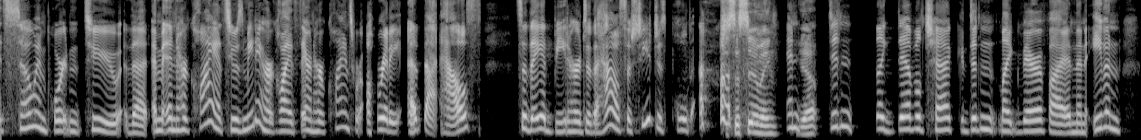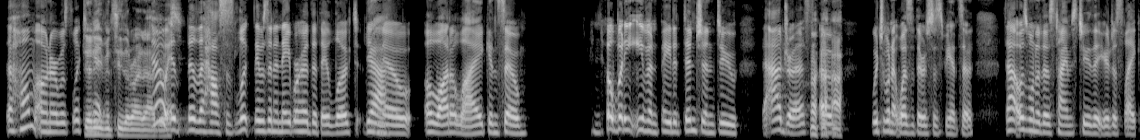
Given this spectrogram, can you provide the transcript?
it's so important too that, I mean, and her clients, she was meeting her clients there, and her clients were already at that house. So they had beat her to the house. So she had just pulled up, just assuming. And- yeah. didn't like double check, didn't like verify. And then even the homeowner was looking Didn't at even see the right no, address. it, the, the houses looked. It was in a neighborhood that they looked, Yeah. you know, a lot alike, and so nobody even paid attention to the address of which one it was that they were supposed to be in. So that was one of those times too that you're just like,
